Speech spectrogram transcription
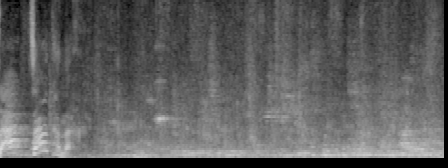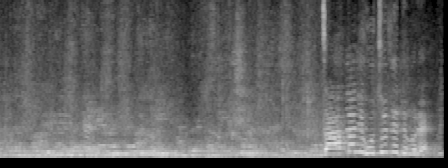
За за танах. За одоо нэг үзүүлээд өгөөрэй.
